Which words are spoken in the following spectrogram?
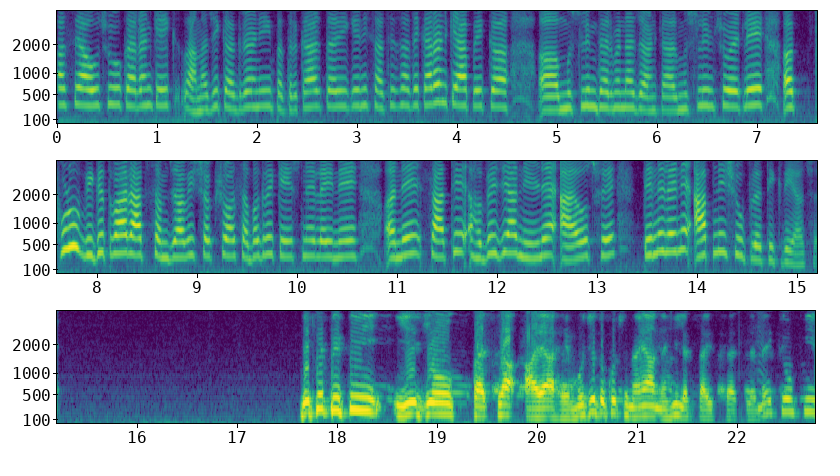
પાસે આવું છું કારણ કે એક સામાજિક અગ્રણી પત્રકાર તરીકેની સાથે સાથે, કારણ કે આપ એક મુસ્લિમ ધર્મના જાણકાર, મુસ્લિમ છો એટલે થોડું વિગતવાર આપ સમજાવી શકશો આ સમગ્ર કેસને લઈને અને સાથે હવે જે આ નિર્ણય આવ્યો છે તેને લઈને આપની શું પ્રતિક્રિયા છે? देखिए प्रीति ये जो फैसला आया है मुझे तो कुछ नया नहीं लगता इस फैसले में क्योंकि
